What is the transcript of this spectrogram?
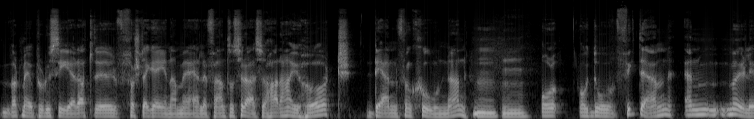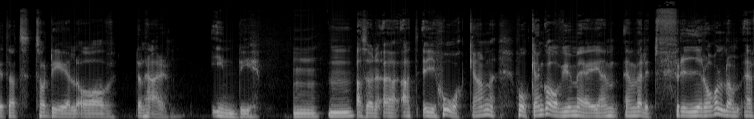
varit med och producerat de första grejerna med Elephant och sådär, så hade han ju hört den funktionen. Och, och då fick den en möjlighet att ta del av den här indie Alltså eh, att i Håkan, Håkan gav ju mig en, en väldigt fri roll. De, eh,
